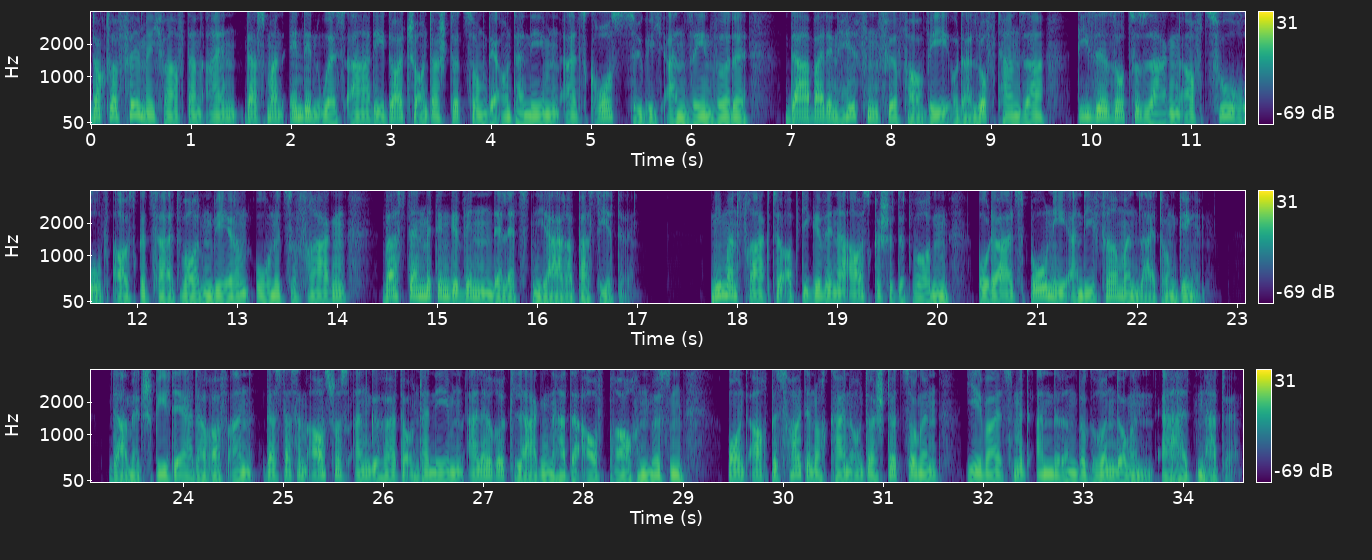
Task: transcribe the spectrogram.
Dr. Füllmich warf dann ein, dass man in den USA die deutsche Unterstützung der Unternehmen als großzügig ansehen würde, da bei den Hilfen für VW oder Lufthansa diese sozusagen auf Zuruf ausgezahlt worden wären, ohne zu fragen, was denn mit den Gewinnen der letzten Jahre passierte Niemand fragte, ob die Gewinne ausgeschüttet wurden oder als Boni an die Firmenleitung gingen. Damit spielte er darauf an, dass das im Ausschuss angehörte Unternehmen alle Rücklagen hatte aufbrauchen müssen und auch bis heute noch keine Unterstützungen, jeweils mit anderen Begründungen, erhalten hatte.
